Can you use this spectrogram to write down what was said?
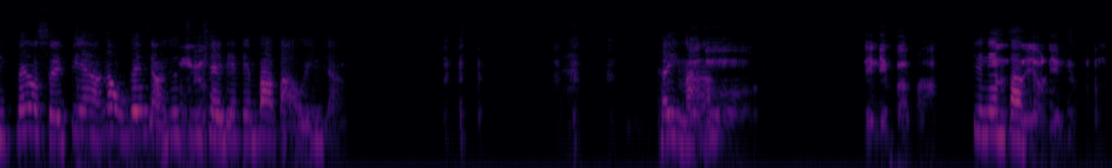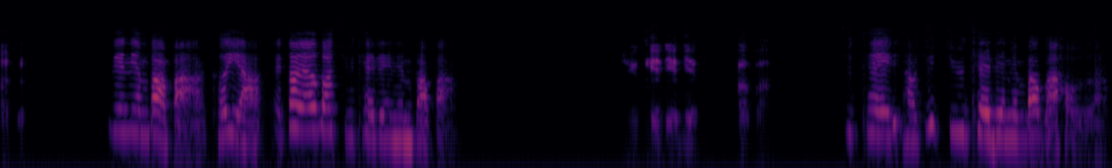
欸，没有随便啊。那我跟你讲，就 GK 恋恋爸爸，我跟你讲，可以吗？恋恋爸爸。恋恋爸爸。谁要恋恋爸爸？恋恋爸爸可以啊。哎、欸，大家要不要 GK 恋恋爸爸？GK 恋恋爸爸。GK 好，G GK 恋恋爸爸好了啦。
